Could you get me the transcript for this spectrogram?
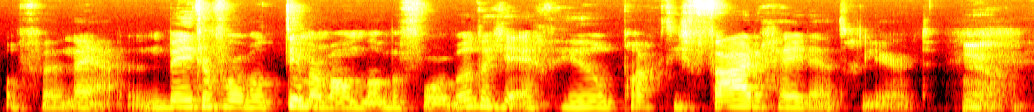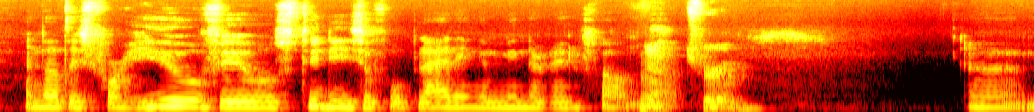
Of eh, nou ja, een beter voorbeeld Timmerman dan bijvoorbeeld. Dat je echt heel praktisch vaardigheden hebt geleerd. Ja, En dat is voor heel veel studies of opleidingen minder relevant. ja, true. Ehm,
